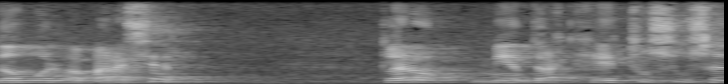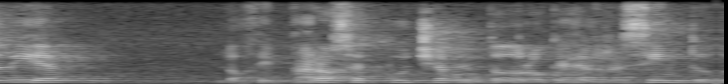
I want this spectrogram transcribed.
no vuelve a aparecer. Claro, mientras que esto sucedía, los disparos se escuchan en todo lo que es el recinto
